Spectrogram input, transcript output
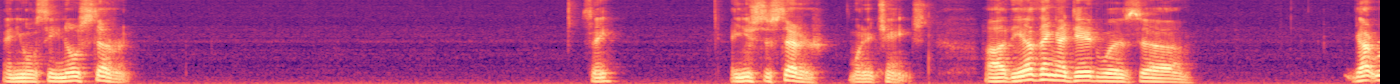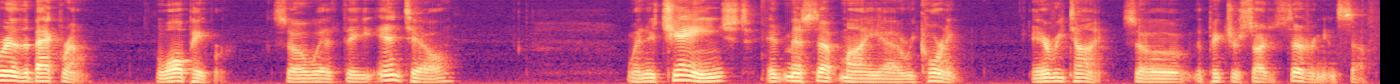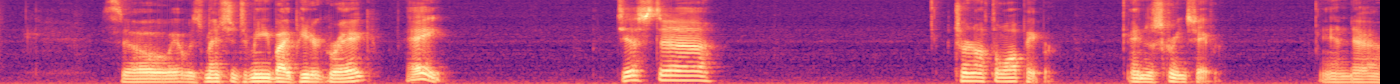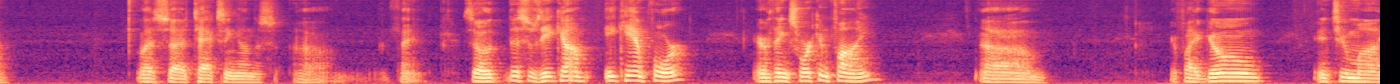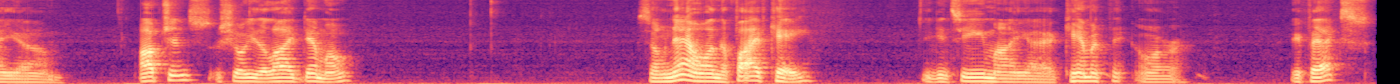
and you will see no stuttering. See? It used to stutter when it changed. Uh, the other thing I did was uh, got rid of the background, the wallpaper. So with the Intel, when it changed, it messed up my uh, recording every time. So the picture started stuttering and stuff. So it was mentioned to me by Peter Gregg, hey, just uh, turn off the wallpaper and the screensaver. And uh, less uh, taxing on this uh, thing. So this is Ecamm, Ecamm 4. Everything's working fine. Um, if I go into my um, options, I'll show you the live demo. So now on the 5K, you can see my uh, camera or effects,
